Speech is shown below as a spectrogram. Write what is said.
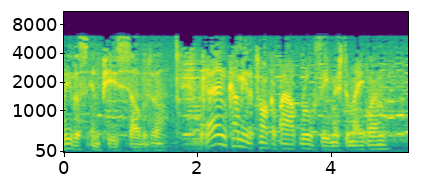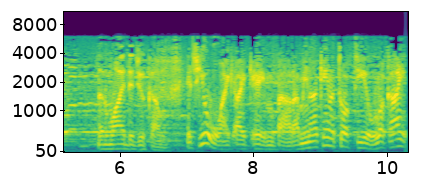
Leave us in peace, Salvador. I didn't come here to talk about Ruthie, Mr. Maitland. Then why did you come? It's you I, I came about. I mean, I came to talk to you. Look, I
